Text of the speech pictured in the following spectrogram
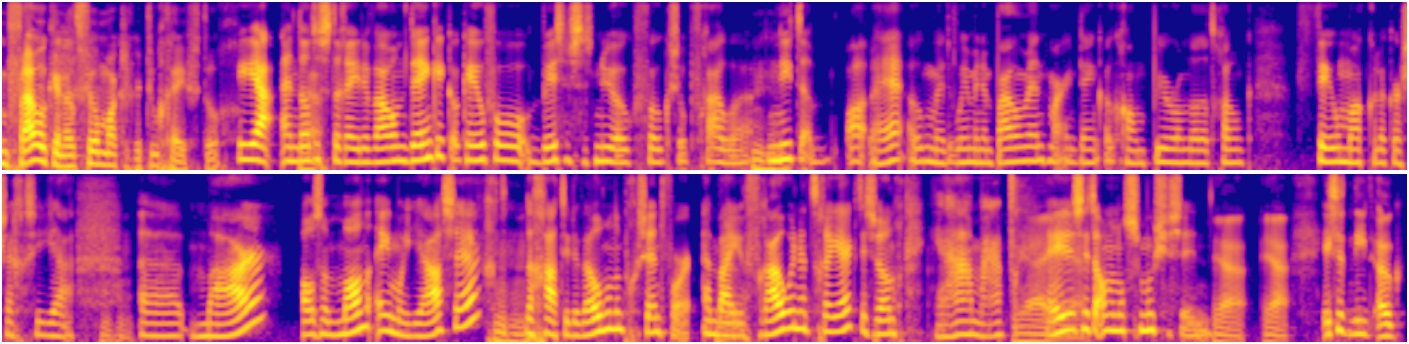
dat vrouwen kunnen dat veel makkelijker toegeven, toch? Ja, en dat Ja. is de reden waarom denk ik ook heel veel businesses nu ook focussen op vrouwen. Mhm. Niet eh, hè, ook met women empowerment, maar ik denk ook gewoon puur omdat het gewoon veel makkelijker zeggen ze ja. Mhm. Eh, maar als een man eenmaal ja zegt, Mhm. dan gaat hij er wel 100% voor. En bij een vrouw in het traject is wel nog, ja, maar Ja, ja, er zitten allemaal nog smoesjes in. Ja, ja. Is het niet ook,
